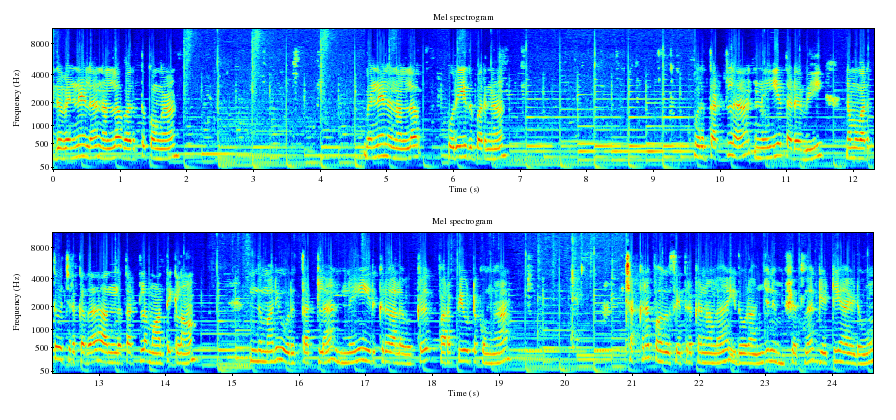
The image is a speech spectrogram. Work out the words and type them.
இது வெண்ணெயில நல்லா வறுத்துக்கோங்க. வெண்ணெயில நல்லா பொரியுது பாருங்க. ஒரு தட்டுல நெய்யை தடவி நம்ம வறுத்து வச்சிருக்கத அந்த தட்டுல மாத்திக்கலாம். இந்த மாதிரி ஒரு தட்டுல நெய் இருக்கிற அளவுக்கு பரப்பி விட்டுக்கோங்க. சர்க்கரை பாகு சேர்த்துருக்கனால இது ஒரு அஞ்சு நிமிஷத்தில் கெட்டி ஆகிடும்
